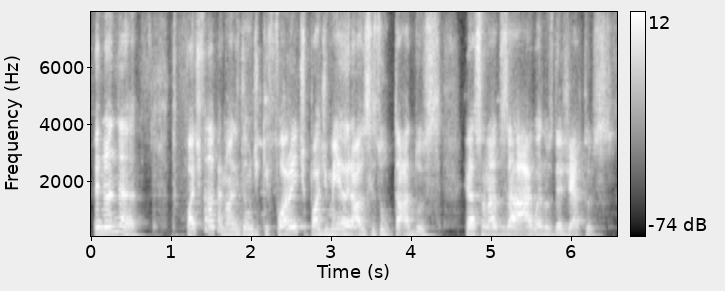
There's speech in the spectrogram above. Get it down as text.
Fernanda, tu pode falar para nós então de que forma a gente pode melhorar os resultados relacionados à água nos dejetos?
